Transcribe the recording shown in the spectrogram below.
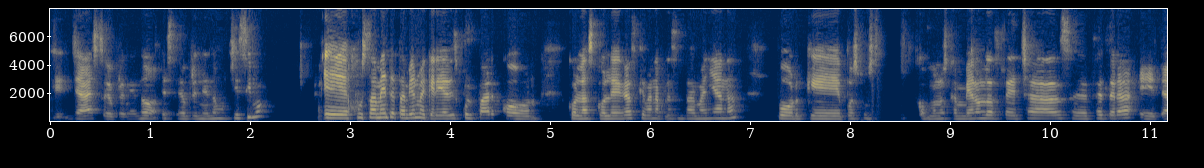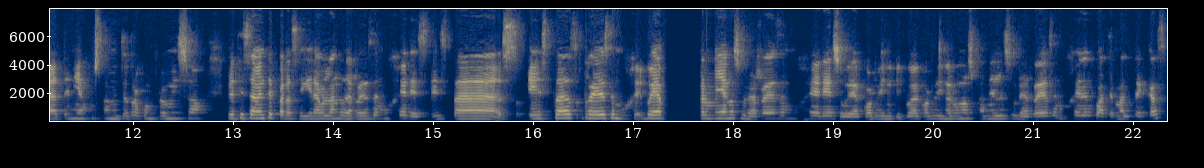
que ya estoy aprendiendo, estoy aprendiendo muchísimo. Eh, justamente también me quería disculpar con, con, las colegas que van a presentar mañana, porque pues como nos cambiaron las fechas, etcétera, eh, ya tenía justamente otro compromiso precisamente para seguir hablando de redes de mujeres. Estas, estas redes de mujeres, voy a mañana sobre redes de mujeres, o voy a, coordinar, voy a coordinar unos paneles sobre redes de mujeres guatemaltecas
